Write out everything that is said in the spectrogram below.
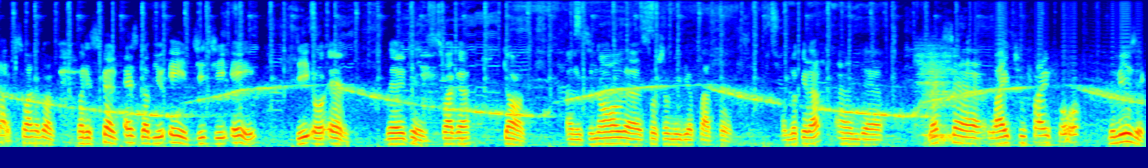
Swagga Don, but it's spelled S W A G G A D O N. There it is, Swagga Don. And it's in all uh, social media platforms. And look it up and uh, let's uh, Y254 the music.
